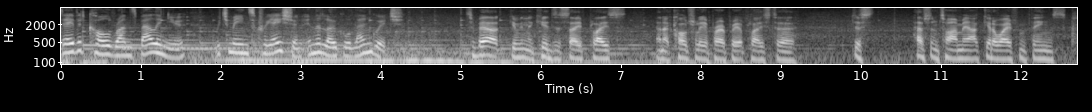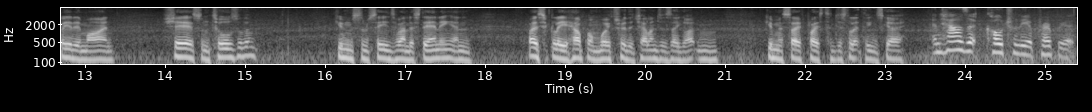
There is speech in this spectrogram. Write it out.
David Cole runs Ballynew, which means creation in the local language. It's about giving the kids a safe place and a culturally appropriate place to just have some time out, get away from things, clear their mind, share some tools with them, give them some seeds of understanding and basically help them work through the challenges they got and give them a safe place to just let things go. And how is it culturally appropriate?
